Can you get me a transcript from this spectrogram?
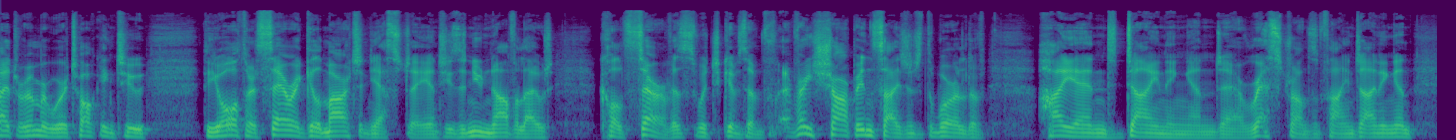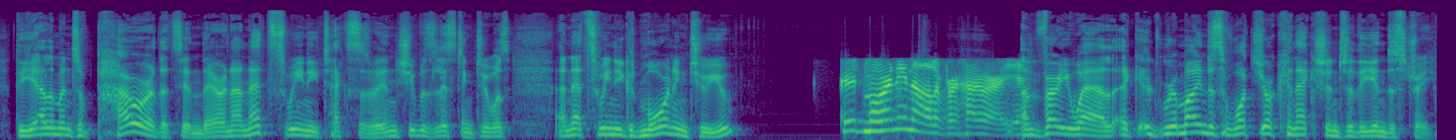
might remember we were talking to the author Sarah Gilmartin yesterday, and she's a new novel out called Service, which gives a, very sharp insight into the world of high end dining and uh, restaurants and fine dining and the element of power that's in there. And Annette Sweeney texted in. She was listening to us. Annette Sweeney, good morning to you. Good morning, Oliver. How are you? I'm very well. Uh, remind us of what's your connection to the industry.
